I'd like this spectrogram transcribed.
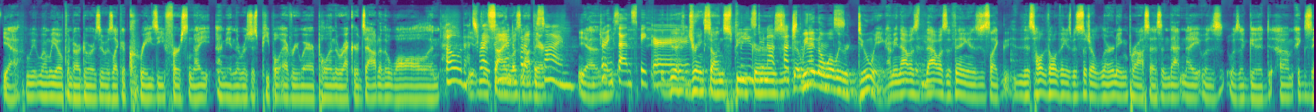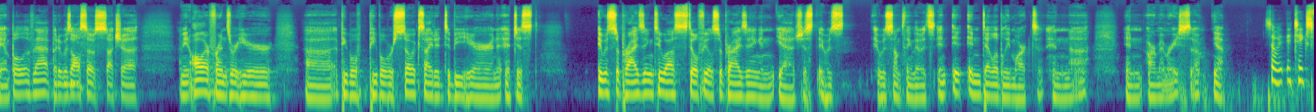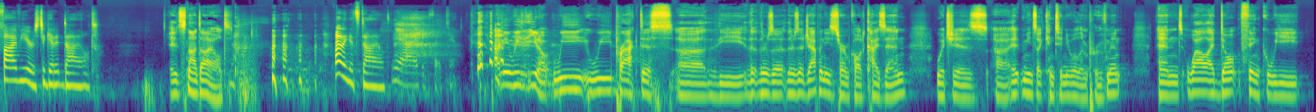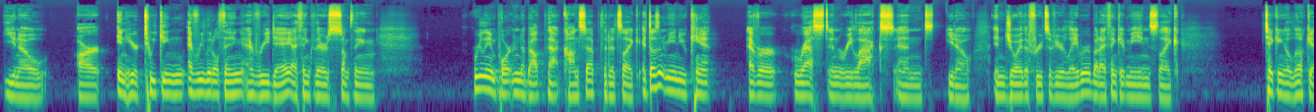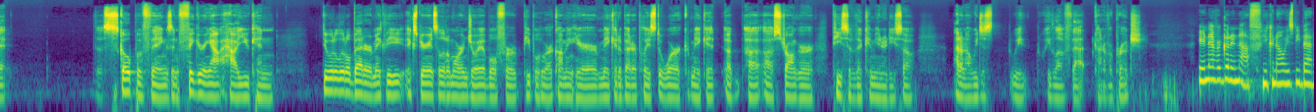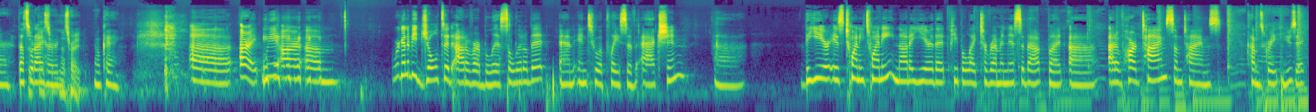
yeah, we, when we opened our doors, it was like a crazy first night. I mean, there was just people everywhere pulling the records out of the wall, and oh, that's right. The sign was not there. Sign. Yeah, drinks on speakers. drinks on speakers. Please do not touch we didn't know what we were doing. I mean, that was yeah. that was the thing. Is just like this whole the whole thing has been such a learning process, and that night was was a good um, example of that. But it was yeah. also such a. I mean, all our friends were here. Uh, people people were so excited to be here, and it, it just it was surprising to us, still feels surprising, and yeah, it's just it was it was something that was in, in, indelibly marked in uh, in our memories. So yeah. So it, it, takes five years to get it dialed. It's not dialed. I think it's dialed. Yeah, I think so too. I mean, we you know we we practice uh, the, the, there's a there's a Japanese term called kaizen, which is uh, it means like continual improvement. And while I don't think we you know are in here tweaking every little thing every day, I think there's something really important about that concept that it's like it doesn't mean you can't ever rest and relax and you know, enjoy the fruits of your labor, but I think it means like taking a look at the scope of things and figuring out how you can do it a little better, make the experience a little more enjoyable for people who are coming here, make it a better place to work, make it a, a, a stronger piece of the community. So I don't know, we just we we love that kind of approach. You're never good enough. You can always be better. That's what that's I heard. That's right. Okay. Uh, all right, we are. Um, we're going to be jolted out of our bliss a little bit and into a place of action. Uh, the year is 2020, not a year that people like to reminisce about, but uh, out of hard times, sometimes comes great music.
